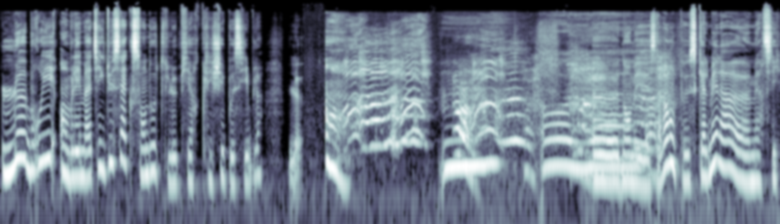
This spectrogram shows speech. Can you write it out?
Le bruit emblématique du sexe, sans doute le pire cliché possible. Le oh. Non mais ça va, on peut se calmer là, euh, merci.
